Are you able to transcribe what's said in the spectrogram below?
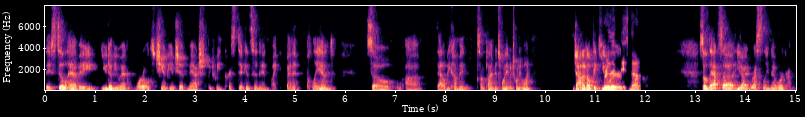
They still have a UWN World Championship match between Chris Dickinson and Mike Bennett planned, so uh, that'll be coming sometime in 2021. John, I don't think you were. So that's uh, United Wrestling Network. I'm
